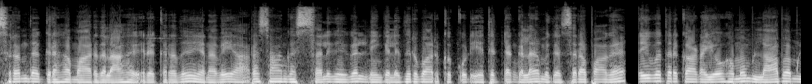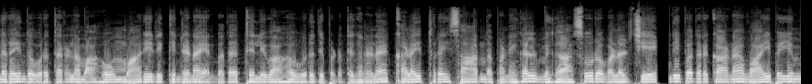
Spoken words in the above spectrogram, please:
சிறந்த கிரக மாறுதலாக இருக்கிறது. எனவே அரசாங்க சலுகைகள் நீங்கள் எதிர்பார்க்கக்கூடிய திட்டங்களை மிக சிறப்பாக செய்வதற்கான யோகமும் லாபம் நிறைந்த ஒரு தருணமாகவும் மாறியிருக்கின்றன என்பதை தெளிவாக உறுதிப்படுத்துகின்றன. கலைத்துறை சார்ந்த பணிகள் மிக அசூர வளர்ச்சியை சந்திப்பதற்கான வாய்ப்பையும்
